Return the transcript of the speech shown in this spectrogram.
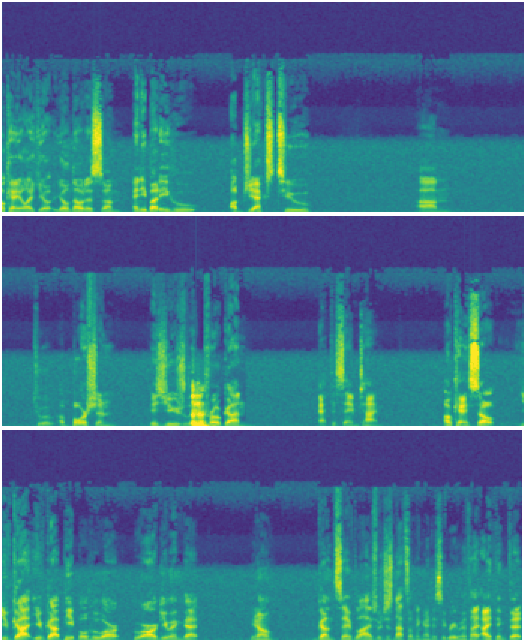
okay, like you'll you'll notice um, anybody who objects to um, to abortion is usually mm-hmm. pro-gun at the same time. Okay, so you've got you've got people who are who are arguing that, you know, guns save lives, which is not something I disagree with. I, I think that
